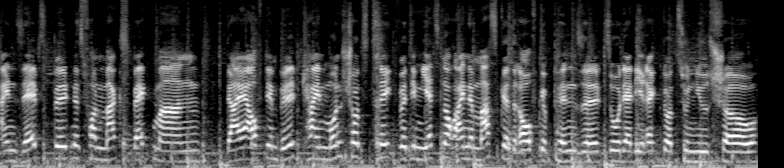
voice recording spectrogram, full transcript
Ein Selbstbildnis von Max Beckmann. Da er auf dem Bild keinen Mundschutz trägt, wird ihm jetzt noch eine Maske draufgepinselt, so der Direktor zur News Show.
